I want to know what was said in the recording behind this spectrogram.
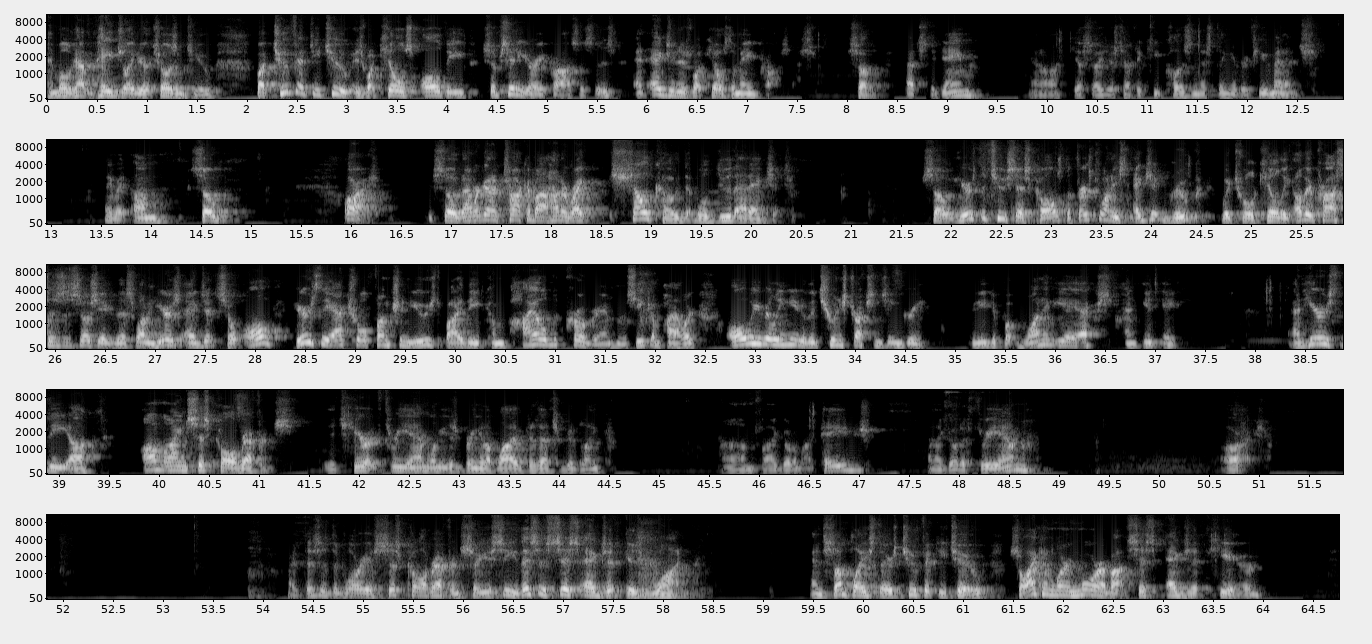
and we'll have a page later that shows them to you. But 252 is what kills all the subsidiary processes, and exit is what kills the main process. So that's the game. And I guess I just have to keep closing this thing every few minutes. Anyway, um, so, all right. So now we're going to talk about how to write shell code that will do that exit. So here's the two syscalls. The first one is exit group, which will kill the other processes associated with this one. And here's exit. So all here's the actual function used by the compiled program, the C compiler. All we really need are the two instructions in green. We need to put one in EAX and int 80. And here's the uh, online syscall reference. It's here at 3M. Let me just bring it up live because that's a good link. Um, if I go to my page and I go to 3M, all right. Right, this is the glorious syscall reference. So you see, this is sysexit is one. And someplace there's 252. So I can learn more about sysexit here.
